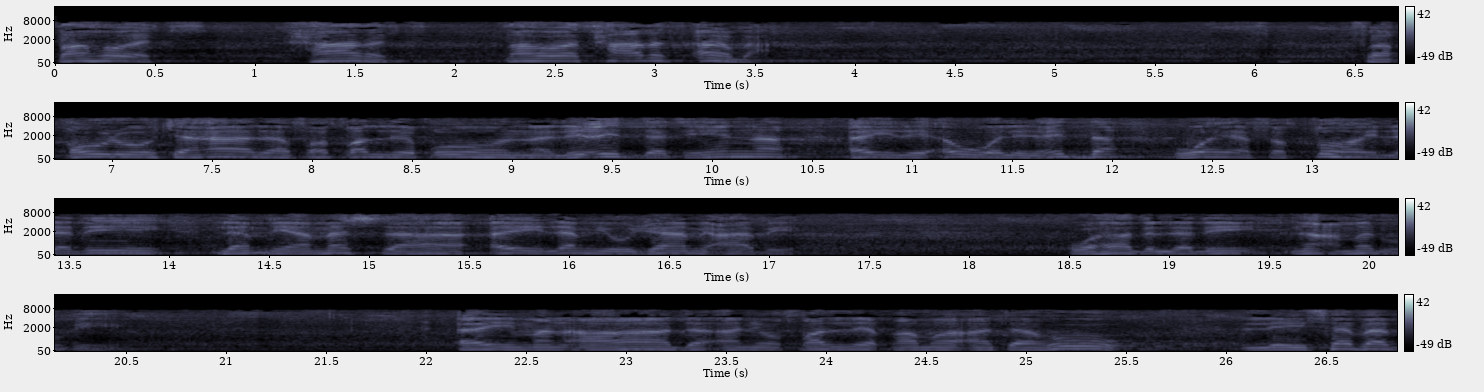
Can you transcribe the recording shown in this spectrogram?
طهرت حاضت طهرت حاضت أربعة فقوله تعالى فطلقوهن لعدتهن أي لأول العدة وهي في الطهر الذي لم يمسها أي لم يجامع به. وهذا الذي نعمل به. أي من أراد أن يطلق امرأته لسبب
